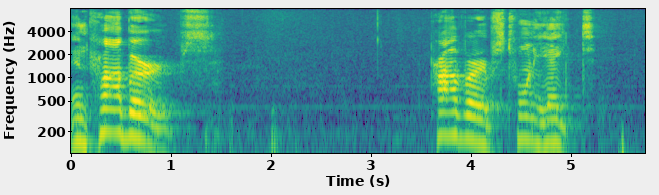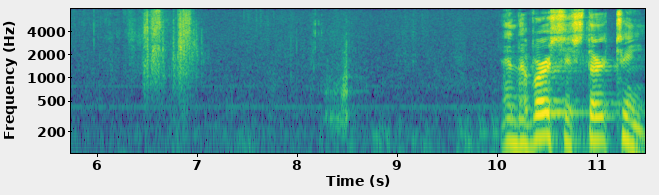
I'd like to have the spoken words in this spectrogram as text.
In Proverbs, Proverbs 28, and the verse is 13.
